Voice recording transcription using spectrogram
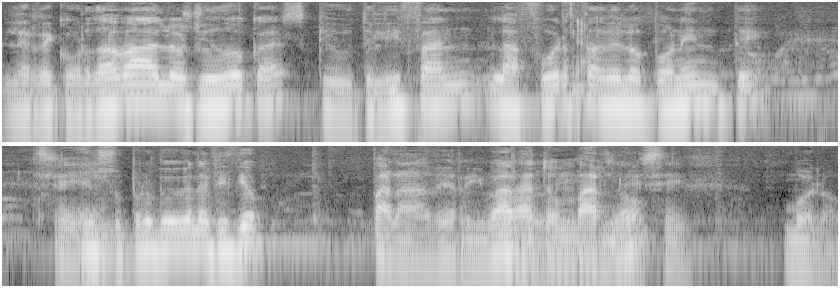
le recordaba a los judocas que utilizan la fuerza del oponente en su propio beneficio para derribarlo. Para tumbarlo, sí. Bueno,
